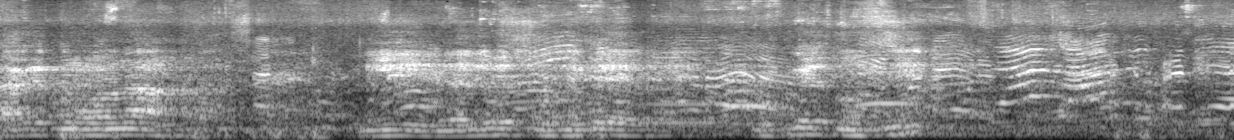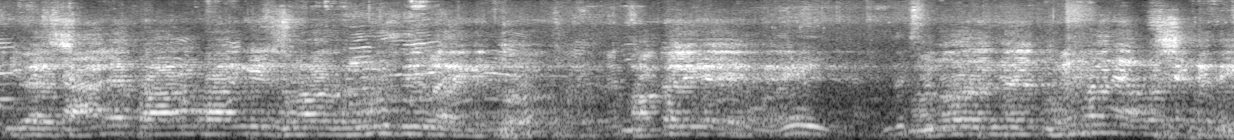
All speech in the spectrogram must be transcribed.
ಕಾರ್ಯಕ್ರಮವನ್ನ ಇಲ್ಲಿ ನೆರವೇರಿಸೋದಕ್ಕೆ ಒಪ್ಪಿಗೆ ತೋರಿಸಿ, ಈಗ ಶಾಲೆ ಪ್ರಾರಂಭವಾಗಿ ಸುಮಾರು ಮೂರು ತಿಂಗಳಾಗಿತ್ತು. ಮಕ್ಕಳಿಗೆ ಮನೋರಂಜನೆ ತುಂಬಾನೇ ಅವಶ್ಯಕತೆ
